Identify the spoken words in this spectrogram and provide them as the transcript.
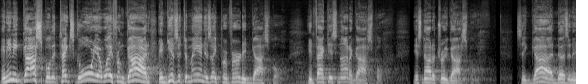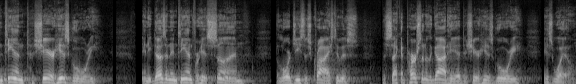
And any gospel that takes glory away from God and gives it to man is a perverted gospel. In fact, it's not a gospel, it's not a true gospel. See, God doesn't intend to share His glory, and He doesn't intend for His Son, the Lord Jesus Christ, who is the second person of the Godhead, to share His glory as well.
